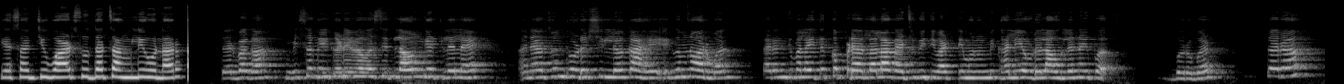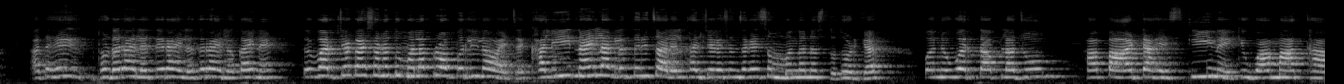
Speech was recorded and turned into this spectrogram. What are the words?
केसांची वाढसुद्धा चांगली होणार. तर बघा मी सगळीकडे व्यवस्थित लावून घेतलेलं आहे आणि अजून थोडं शिल्लक आहे एकदम नॉर्मल कारण की मला इथं कपड्याला लागायची भीती वाटते म्हणून मी खाली एवढं लावलं नाही प बरोबर. तर आता हे थोडं राहिलं ते राहिलं तर राहिलं काय नाही. तर वरच्या केसांना तुम्हाला प्रॉपरली लावायचं आहे खाली नाही लागलं तरी चालेल खालच्या कासांचा काही संबंध नसतो थोडक्यात. पण वरता आपला जो हा पार्ट आहे स्किन आहे किंवा माथा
